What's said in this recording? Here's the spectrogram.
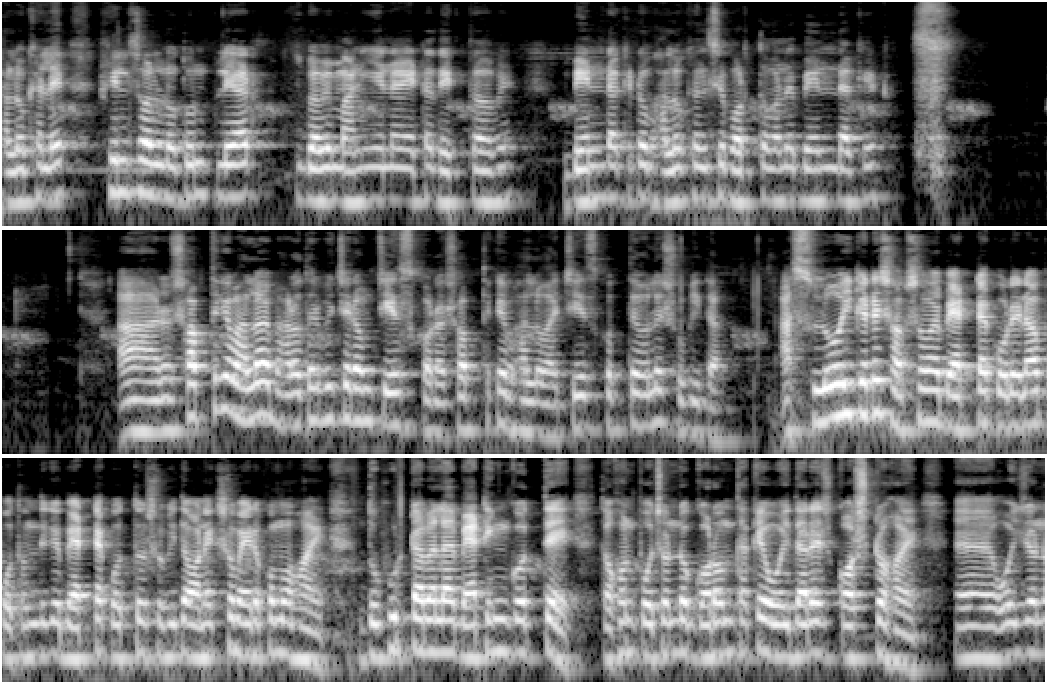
ভালো খেলে। ফিলসল নতুন প্লেয়ার কীভাবে মানিয়ে নেয় এটা দেখতে হবে। বেন ডাকেটও ভালো খেলছে বর্তমানে বেন ডাকেট আর সব থেকে ভালো হয় ভারতের পিছিয়ে এরকম চেস করা সব থেকে ভালো হয়। চেস করতে হলে সুবিধা। আর স্লো উইকেটে সবসময় ব্যাটটা করে নাও। প্রথম দিকে ব্যাটটা করতেও সুবিধা, অনেক সময় এরকমও হয়। দুপুরটা বেলায় ব্যাটিং করতে তখন প্রচণ্ড গরম থাকে ওয়েদারে কষ্ট হয়। ওই জন্য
